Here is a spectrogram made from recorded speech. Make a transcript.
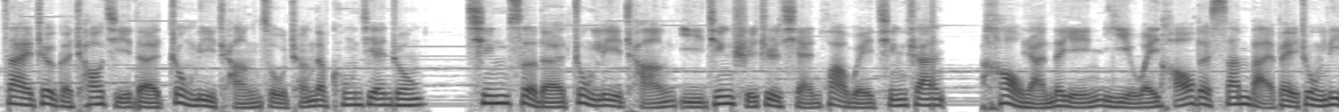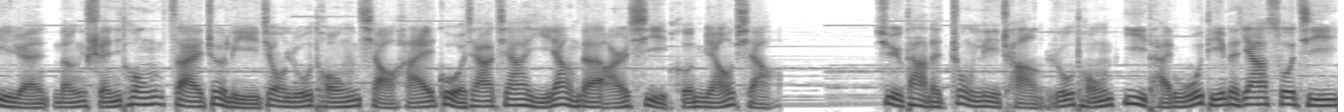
在这个超级的重力场组成的空间中，青色的重力场已经实质显化为青山。浩然的引以为豪的三百倍重力源能神通，在这里就如同小孩过家家一样的儿戏和渺小。巨大的重力场如同一台无敌的压缩机，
